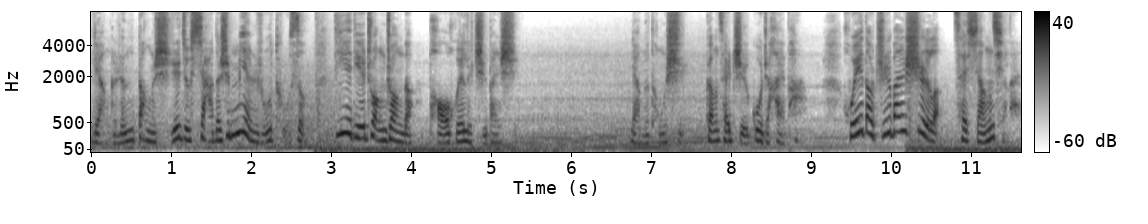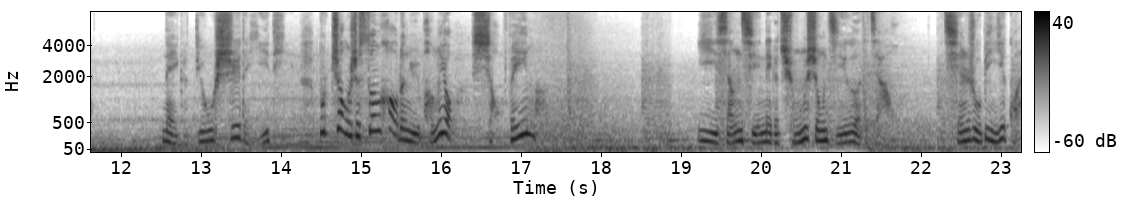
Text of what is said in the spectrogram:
两个人当时就吓得是面如土色，跌跌撞撞地跑回了值班室。两个同事刚才只顾着害怕，回到值班室了，才想起来，那个丢失的遗体不正是孙浩的女朋友小薇吗？一想起那个穷凶极恶的家伙，潜入殡仪馆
